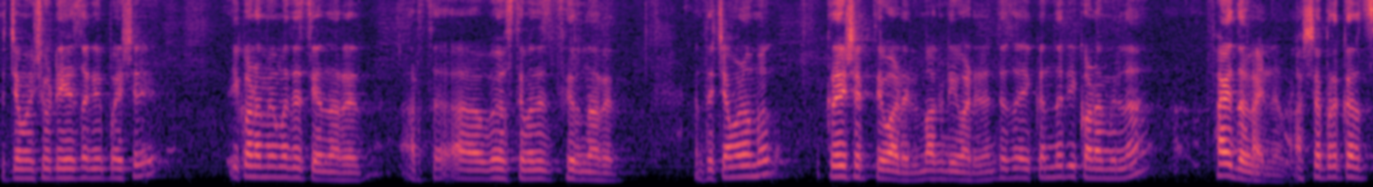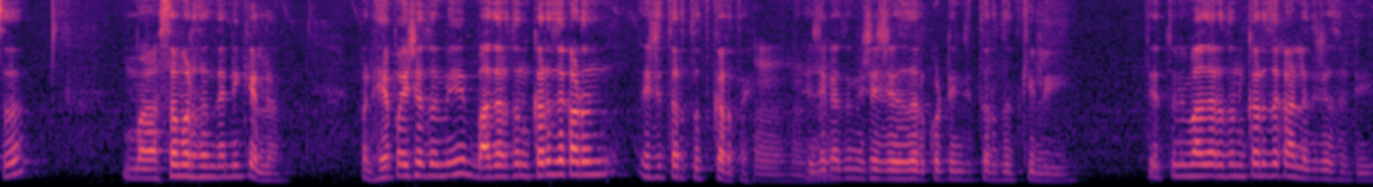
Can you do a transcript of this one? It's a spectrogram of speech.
त्याच्यामुळे शेवटी हे सगळे पैसे इकॉनॉमीमध्येच येणार आहेत. अर्थ व्यवस्थेमध्येच फिरणार आहेत. आणि त्याच्यामुळे मग क्रयशक्ती वाढेल मागणी वाढेल आणि त्याचा एकंदर इकॉनॉमीला फायदा होईल. अशा प्रकारचं म- समर्थन त्यांनी केलं. पण हे पैसे तुम्ही बाजारातून कर्ज काढून याची तरतूद करताय. हे जे काय तुम्ही शेहेचाळीस हजार कोटींची तरतूद केली. ते तुम्ही बाजारातून कर्ज काढलं त्याच्यासाठी.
